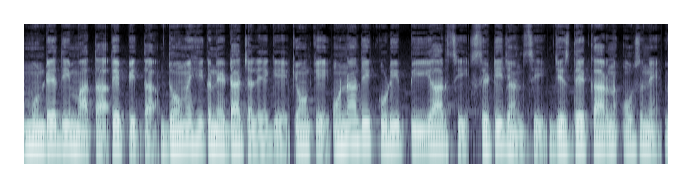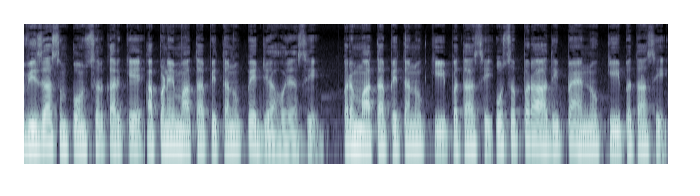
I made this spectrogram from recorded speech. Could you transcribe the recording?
ਮੁੰਡੇ ਦੀ ਮਾਤਾ ਤੇ ਪਿਤਾ ਦੋਵੇਂ ਹੀ ਕੈਨੇਡਾ ਚਲੇ ਗਏ, ਕਿਉਂਕਿ ਉਹਨਾਂ ਦੀ ਕੁੜੀ ਪੀਆਰ ਸੀ, ਸਿਟੀਜ਼ਨ ਸੀ ਜਿਸ ਦੇ ਕਾਰਨ ਉਸ ਨੇ ਵੀਜ਼ਾ ਸਪਾਂਸਰ ਕਰਕੇ ਆਪਣੇ ਮਾਤਾ ਪਿਤਾ ਨੂੰ ਭੇਜਿਆ ਹੋਇਆ ਸੀ। ਪਰ ਮਾਤਾ ਪਿਤਾ ਨੂੰ ਕੀ ਪਤਾ ਸੀ? ਉਸ ਭਰਾ ਦੀ ਭੈਣ ਨੂੰ ਕੀ ਪਤਾ ਸੀ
